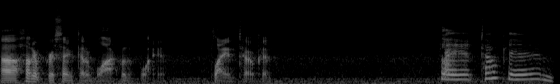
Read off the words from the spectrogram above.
Uh, 100% gonna block with a plant. Plant token. Plant token!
